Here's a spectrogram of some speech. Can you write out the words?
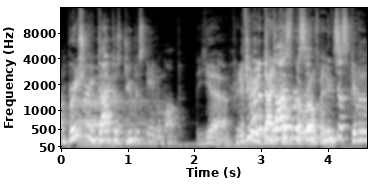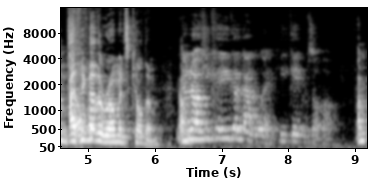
I'm pretty sure he died because Judas gave him up. Yeah, I'm pretty If he sure he wanted to died die because for of his the sins, would he just given himself up. I himself think that up? the Romans killed him. No, no, he could, he could have gotten away. He gave himself up. I'm,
